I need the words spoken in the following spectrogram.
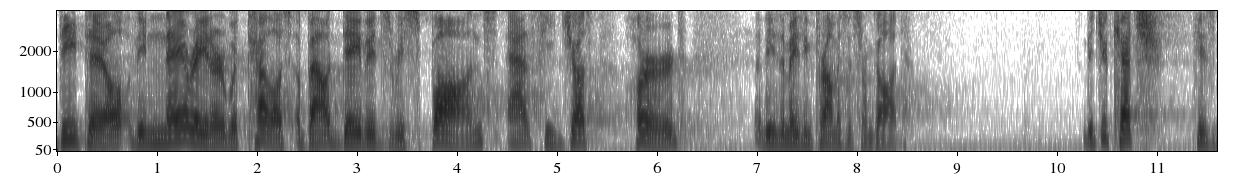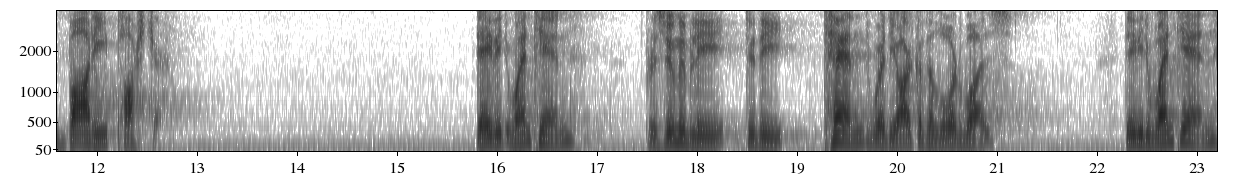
detail the narrator would tell us about David's response as he just heard these amazing promises from God. Did you catch his body posture? David went in, presumably to the tent where the ark of the Lord was. David went in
